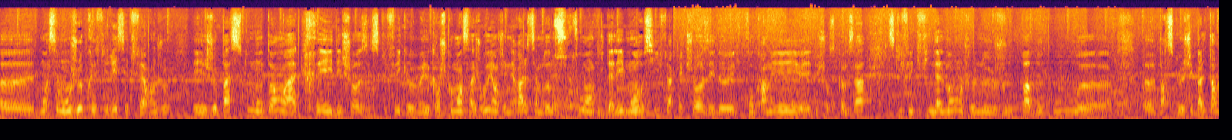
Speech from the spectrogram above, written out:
euh, moi, c'est mon jeu préféré, c'est de faire un jeu. Et je passe tout mon temps à créer des choses, ce qui fait que quand je commence à jouer, en général, ça me donne surtout envie d'aller moi aussi faire quelque chose et de, programmer et des choses comme ça. Ce qui fait que finalement, je ne joue pas beaucoup euh, euh, parce que j'ai pas le temps,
